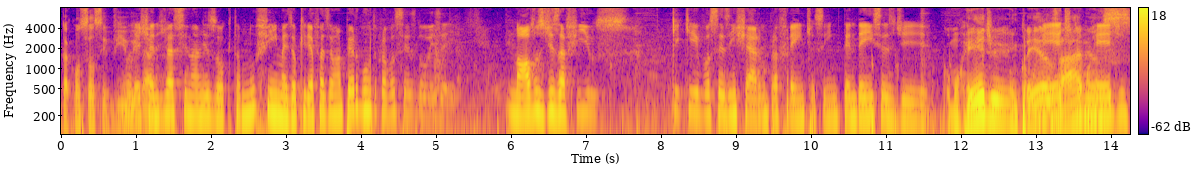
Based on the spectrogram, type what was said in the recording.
da construção civil. O Alexandre da... já sinalizou que estamos no fim, mas eu queria fazer uma pergunta para vocês dois aí. Novos desafios. O que, que vocês enxergam para frente, assim, tendências de como rede, empresas, como rede, áreas, como rede.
